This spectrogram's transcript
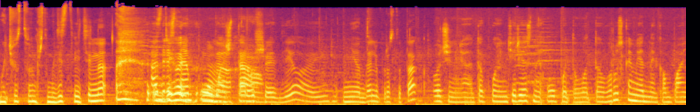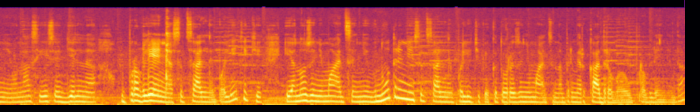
мы чувствуем, что мы действительно адресная помощь, да, да. хорошее дело и не отдали просто так. Очень э, такой интересный опыт. Вот э, в русской медной компании у нас есть отдельное управление социальной политики, и оно занимается не внутренней социальной политикой, которая занимается, например, кадровое управление, да,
